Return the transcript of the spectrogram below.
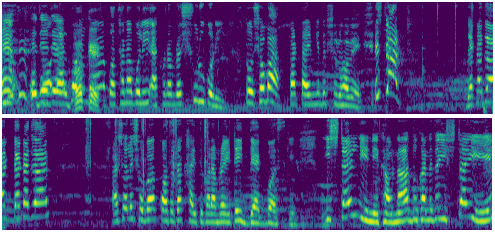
হ্যাঁ এই যে যে এখন আমরা কথা না বলি এখন আমরা শুরু করি। তো শোভা তার টাইম কিন্তু শুরু হবে। স্টার্ট দেখা যাক দেখা যাক। আসলে শোভা কতটা খাইতে পারে আমরা এটাই দেখব আজকে। স্টাইল নিয়ে নিয়ে খাও না দোকানে যা স্টাইল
